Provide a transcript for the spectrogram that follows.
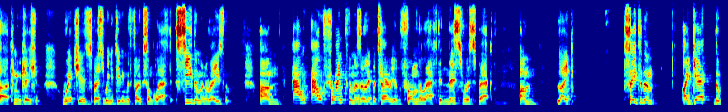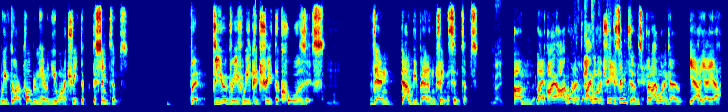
uh, communication, which is especially when you're dealing with folks on the left, see them and raise them. Um, out, outflank them as a libertarian from the left in this respect. Um, like, say to them, I get that we've got a problem here and you want to treat the, the symptoms. But do you agree if we could treat the causes, Mhm. then that would be better than treating the symptoms? right Um, like I, I want to, I want to treat the symptoms, but I want to go, yeah, yeah, yeah.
